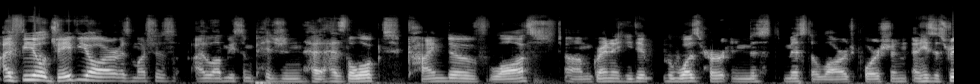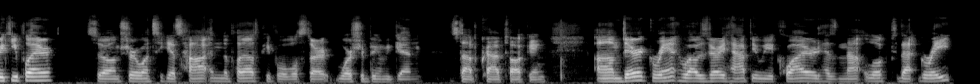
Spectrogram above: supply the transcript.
I feel JVR, as much as I love me some pigeon, ha- has looked kind of lost. Um, granted, he did was hurt and missed missed a large portion, and he's a streaky player. So I'm sure once he gets hot in the playoffs, people will start worshiping him again. Stop crap talking. Um, Derek Grant, who I was very happy we acquired, has not looked that great.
